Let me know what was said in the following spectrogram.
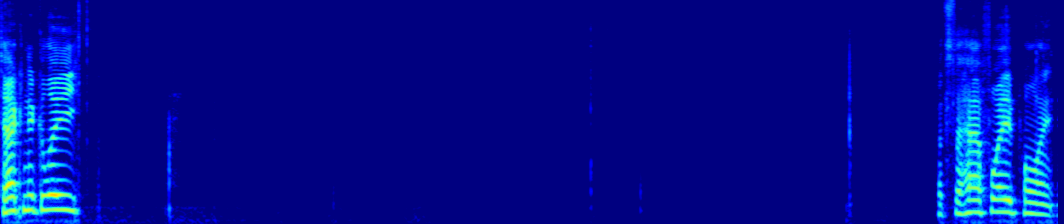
Technically. That's the halfway point.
